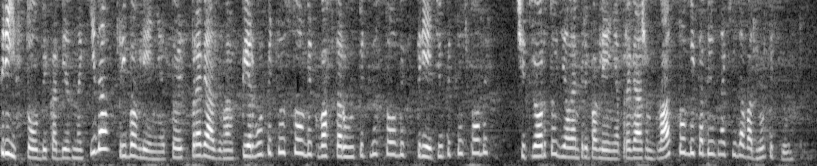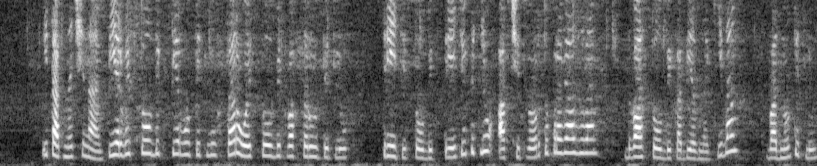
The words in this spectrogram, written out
3 столбика без накида прибавления. То есть провязываем в первую петлю столбик, во вторую петлю столбик, в третью петлю столбик, в четвертую делаем прибавление. Провяжем 2 столбика без накида в одну петлю. Итак, начинаем. Первый столбик в первую петлю, второй столбик во вторую петлю, третий столбик в третью петлю, а в четвертую провязываем 2 столбика без накида в одну петлю.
